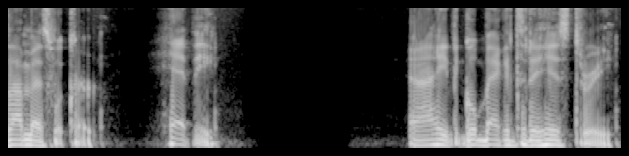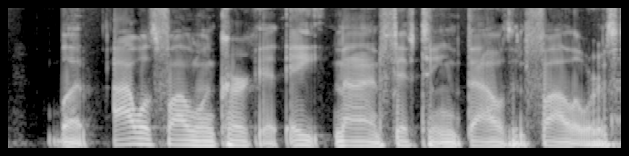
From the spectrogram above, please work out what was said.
because I mess with Kirk heavy. And I hate to go back into the history, but I was following Kirk at eight, nine, 15,000 followers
